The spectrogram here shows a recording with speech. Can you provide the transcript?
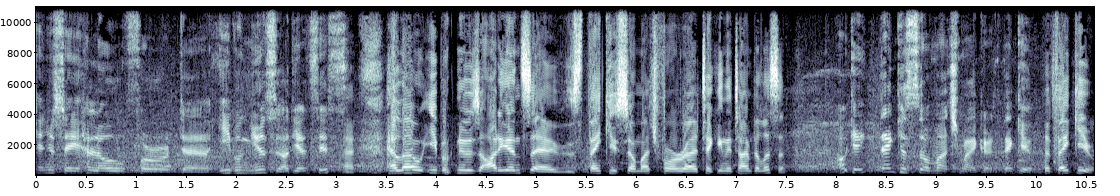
Can you say hello for the ebook news audiences? Hello, ebook news audience. Uh, thank you so much for uh, taking the time to listen. Okay. Thank you so much, Michael. Thank you. Thank you.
